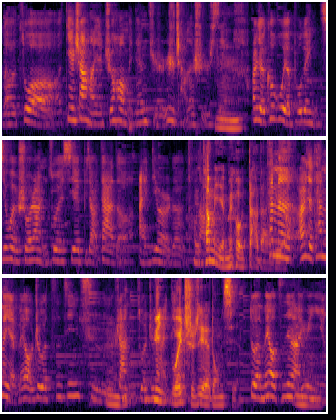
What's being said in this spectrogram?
了做电商行业之后，每天只是日常的实行，嗯，而且客户也不给你机会说让你做一些比较大的 idea 的头脑。他们也没有大的他们，而且他们也没有这个资金去嗯让你做这个运 idea，、维持这些东西。对，没有资金来运营，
